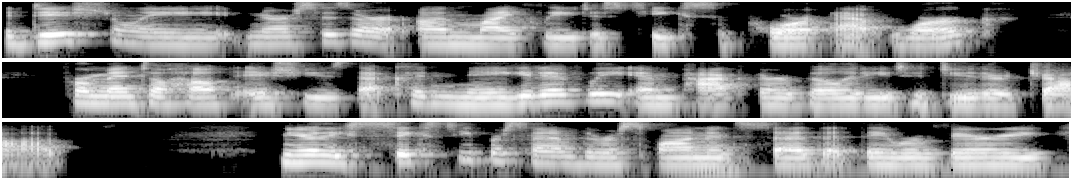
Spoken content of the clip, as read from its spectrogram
Additionally, nurses are unlikely to seek support at work for mental health issues that could negatively impact their ability to do their job. Nearly 60% of the respondents said that they were very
